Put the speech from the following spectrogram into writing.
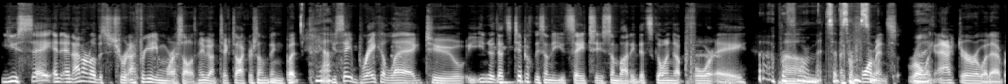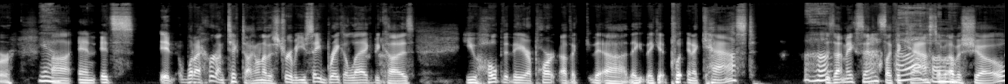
you say, and, and I don't know if this is true. I forget even where I saw this, maybe on TikTok or something. But yeah. you say break a leg to, you know, that's typically something you'd say to somebody that's going up for a A performance of a some sort. performance role, like an actor or whatever. Yeah. Uh, and it's it what I heard on TikTok. I don't know if it's true, but you say break a leg because you hope that they are part of a the, uh, they they get put in a cast. uh-huh. Does that make sense? Like the cast of, of Oh. a show.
